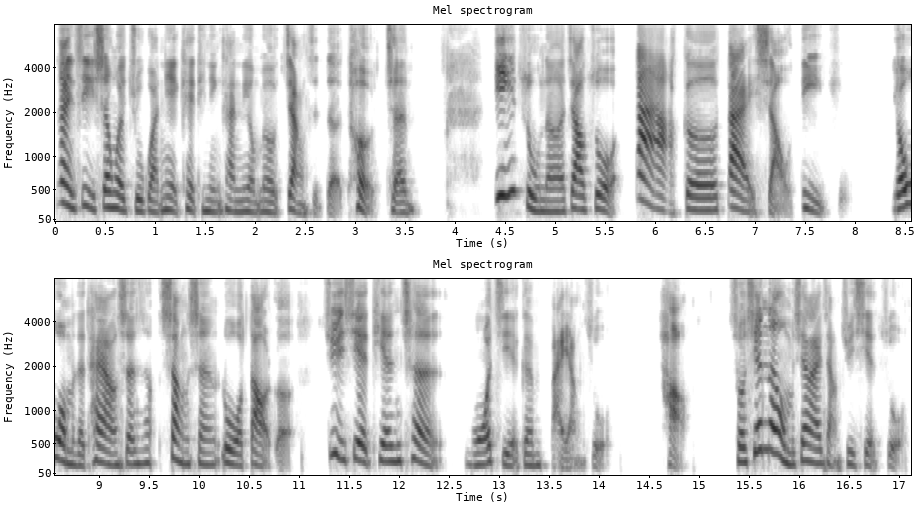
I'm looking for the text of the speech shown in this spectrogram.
那你自己身为主管，你也可以听听看你有没有这样子的特征。第一组呢，叫做大哥带小弟组，由我们的太阳升上升落到了巨蟹、天秤、摩羯跟白羊座。好，首先呢，我们先来讲巨蟹座。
